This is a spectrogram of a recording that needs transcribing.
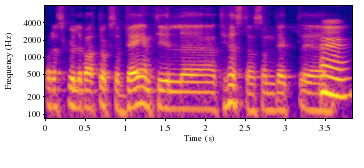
Och det skulle varit också VM till, eh, till hösten som eh, mm.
